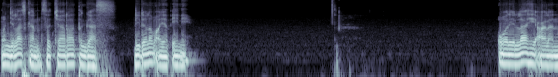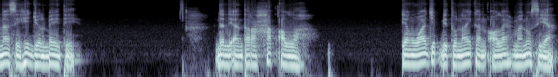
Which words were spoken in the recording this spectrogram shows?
menjelaskan secara tegas di dalam ayat ini. Walillahi ala nasi hijjul baiti. Dan di antara hak Allah yang wajib ditunaikan oleh manusia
